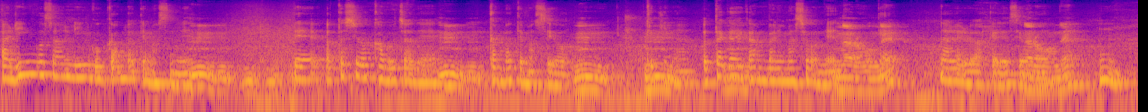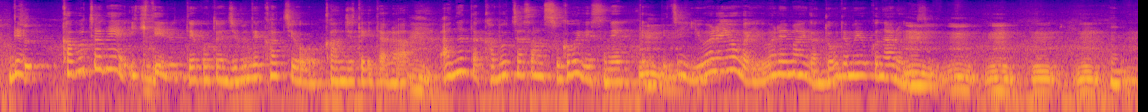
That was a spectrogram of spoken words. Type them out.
あリンゴさんリンゴ頑張ってますね、にうんうんで私はかぼちゃでうんうん。頑張ってますよ、うん。うん。的なお互い頑張りましょうね、うんなるほどねなれるわけですよ、なるほどね。うん、でそかぼちゃで生きているっていうことに自分で価値を感じていたら、うん。あなたかぼちゃさんすごいですねってうん。別に言われようが言われまいがどうでもよくなるんですよ、うんうんうんうんうん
